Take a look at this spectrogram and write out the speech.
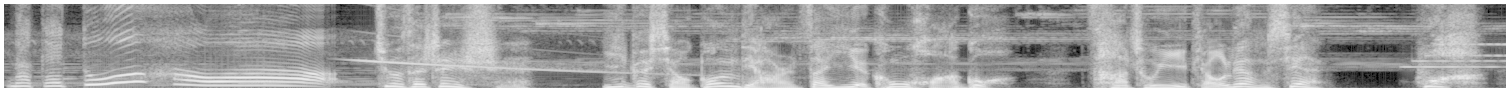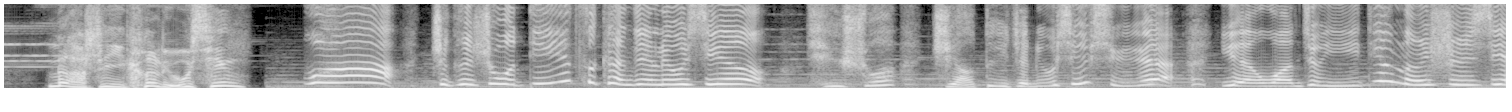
那该多好啊！就在这时，一个小光点在夜空划过，擦出一条亮线。哇，那是一颗流星！哇，这可是我第一次看见流星。听说只要对着流星许愿，愿望就一定能实现。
